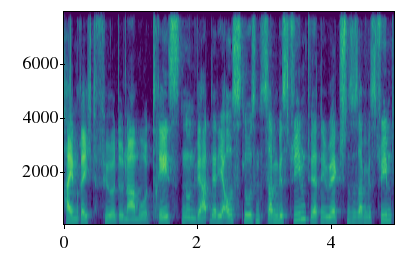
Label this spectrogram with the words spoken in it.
Heimrecht für Dynamo Dresden. Und wir hatten ja die Auslosung zusammen gestreamt, wir hatten die Reaction zusammen gestreamt.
